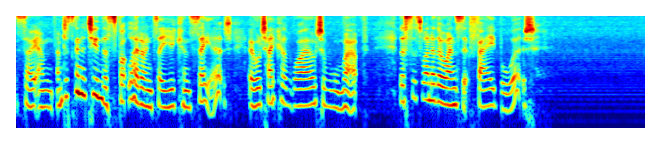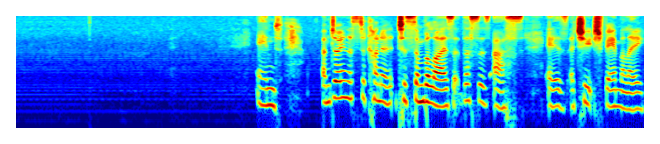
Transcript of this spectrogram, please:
So um, I'm just going to turn the spotlight on so you can see it. It will take a while to warm up. This is one of the ones that Faye bought. And I'm doing this to kind of to symbolize that this is us as a church family.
